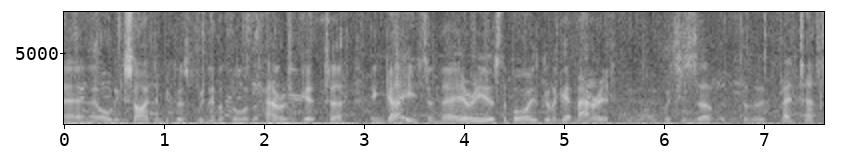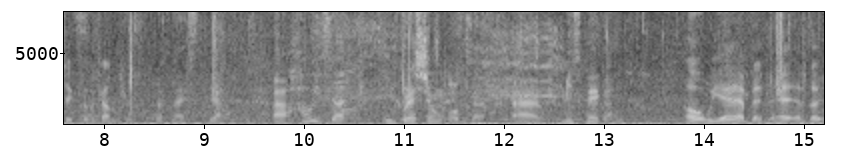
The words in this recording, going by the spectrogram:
And they're all exciting because we never thought that Harry would get uh, engaged, and there he is. The boy is going to get married, which is uh, for the, fantastic for the country. That's nice. Yeah. Uh, how is the impression of the uh, Miss Meghan? Oh yeah, but uh, the,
